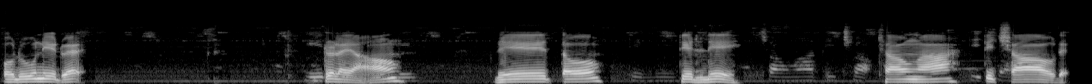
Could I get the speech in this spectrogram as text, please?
ဗုဒ္ဓဦးနေ့အတွက် တွေ့လိုက်ရအောင် 4 3 1 4 6 5 1 6 6 5 1 6တဲ့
